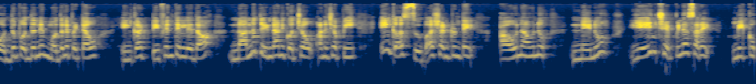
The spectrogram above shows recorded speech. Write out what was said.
పొద్దు పొద్దున్నే మొదలు పెట్టావు. ఇంకా టిఫిన్ తినలేదా? నన్ను తినడానికి వచ్చావు అని చెప్పి ఇంకా సుభాష్ అంటుంటే అవునవును. నేను ఏం చెప్పినా సరే మీకు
